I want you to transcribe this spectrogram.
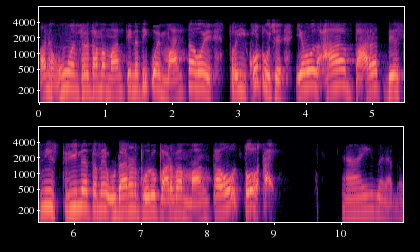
અને હું અંધશ્રદ્ધામાં માનતી નથી કોઈ માનતા હોય તો એ ખોટું છે. એવો આ ભારત દેશની સ્ત્રીને તમે ઉદાહરણ પૂરું પાડવા માંગતા હો તો થાય. હા એ બરાબર.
